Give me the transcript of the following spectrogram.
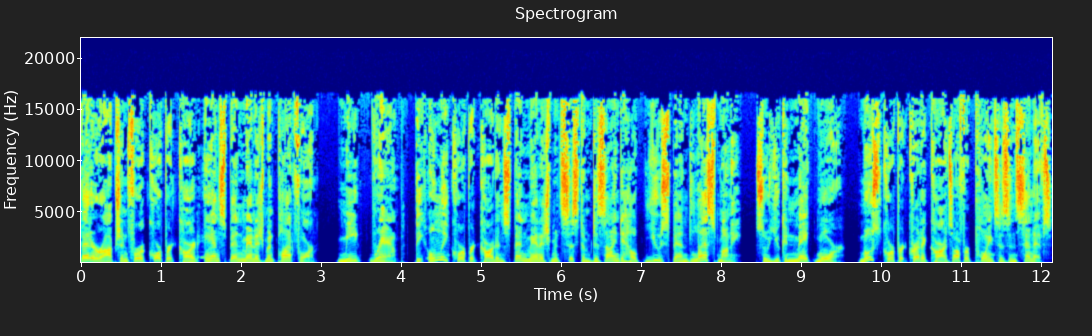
better option for a corporate card and spend management platform. Meet Ramp, the only corporate card and spend management system designed to help you spend less money so you can make more. Most corporate credit cards offer points as incentives,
